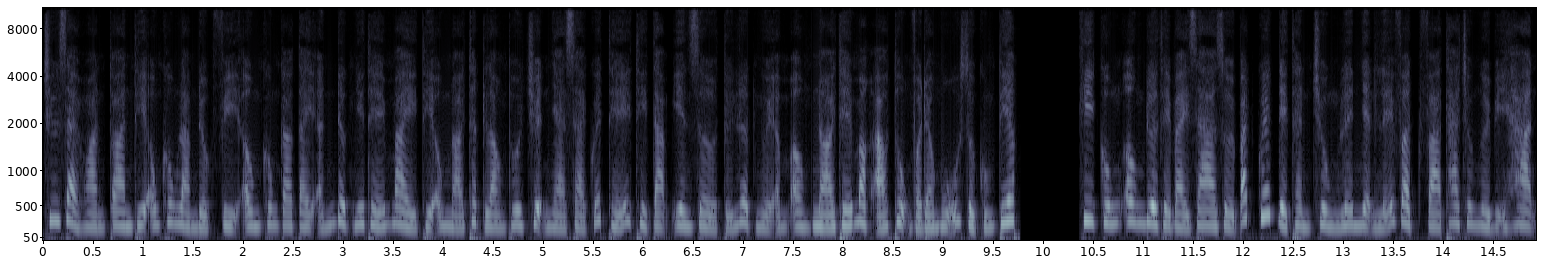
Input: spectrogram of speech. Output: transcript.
chứ giải hoàn toàn thì ông không làm được. Vì ông không cao tay ấn được như thế mày thì ông nói thật lòng thôi, chuyện nhà giải quyết thế thì tạm yên giờ tới lượt người âm ông. Nói thế mặc áo thụng và đeo mũ rồi cúng tiếp khi cúng, ông đưa thầy bài ra rồi bắt quyết để thần trùng lên nhận lễ vật và tha cho người bị hạn.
